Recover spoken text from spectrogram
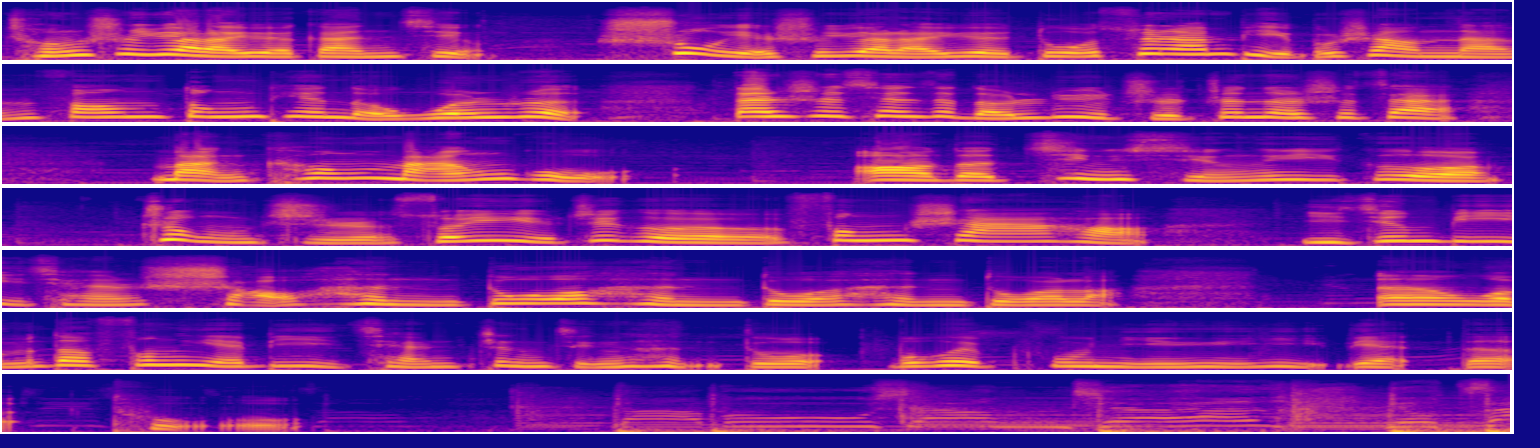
城市越来越干净，树也是越来越多。虽然比不上南方冬天的温润，但是现在的绿植真的是在满坑满谷。哦的进行一个种植，所以这个风沙哈已经比以前少很多很多很多了。嗯，我们的风也比以前正经很多，不会扑你一脸的土。大步向前，牛仔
